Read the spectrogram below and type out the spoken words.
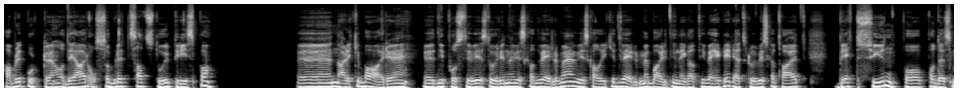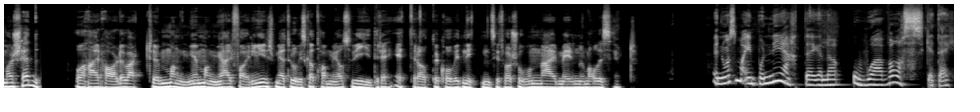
har blitt borte, og det har også blitt satt stor pris på. Eh, nå er det ikke bare eh, de positive historiene vi skal dvele med, vi skal ikke dvele med bare de negative heller. Jeg tror vi skal ta et bredt syn på, på det som har skjedd. Og her har det vært mange mange erfaringer som jeg tror vi skal ta med oss videre etter at covid-19-situasjonen er mer normalisert. Er det noe som har imponert deg eller overrasket deg?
